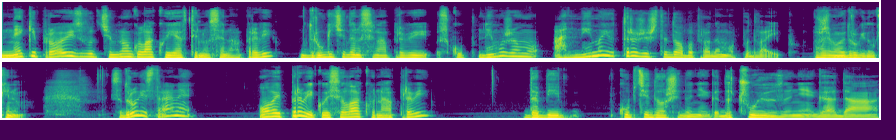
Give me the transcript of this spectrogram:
Neki proizvod će mnogo lako i jeftino se napravi, drugi će da se napravi skup. Ne možemo, a nemaju tržište da oba prodamo po dva i po. Možemo ovaj drugi da ukinemo. Sa druge strane, ovaj prvi koji se lako napravi, da bi kupci došli do njega, da čuju za njega, da,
